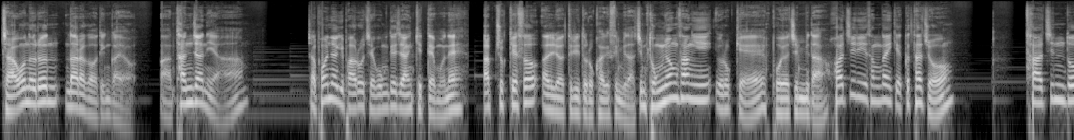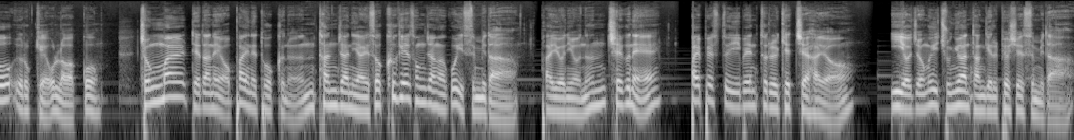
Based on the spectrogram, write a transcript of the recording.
자, 오늘은 나라가 어딘가요? 아, 탄자니아. 자, 번역이 바로 제공되지 않기 때문에 압축해서 알려드리도록 하겠습니다. 지금 동영상이 이렇게 보여집니다. 화질이 상당히 깨끗하죠? 사진도 이렇게 올라왔고 정말 대단해요. 파이 네트워크는 탄자니아에서 크게 성장하고 있습니다. 파이오니어는 최근에 파이페스트 이벤트를 개최하여 이 여정의 중요한 단계를 표시했습니다.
